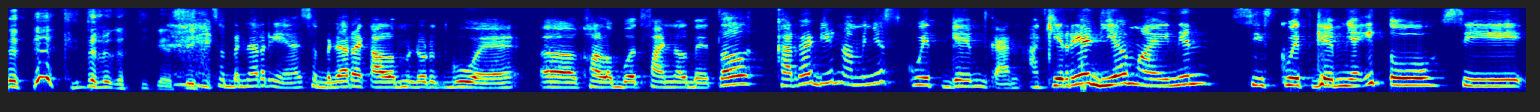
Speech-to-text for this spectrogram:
Gitu lo ngerti gak sih? Sebenarnya sebenarnya kalau menurut gue eh, kalau buat final battle karena dia namanya Squid Game kan. Akhirnya dia mainin si Squid Game-nya itu si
